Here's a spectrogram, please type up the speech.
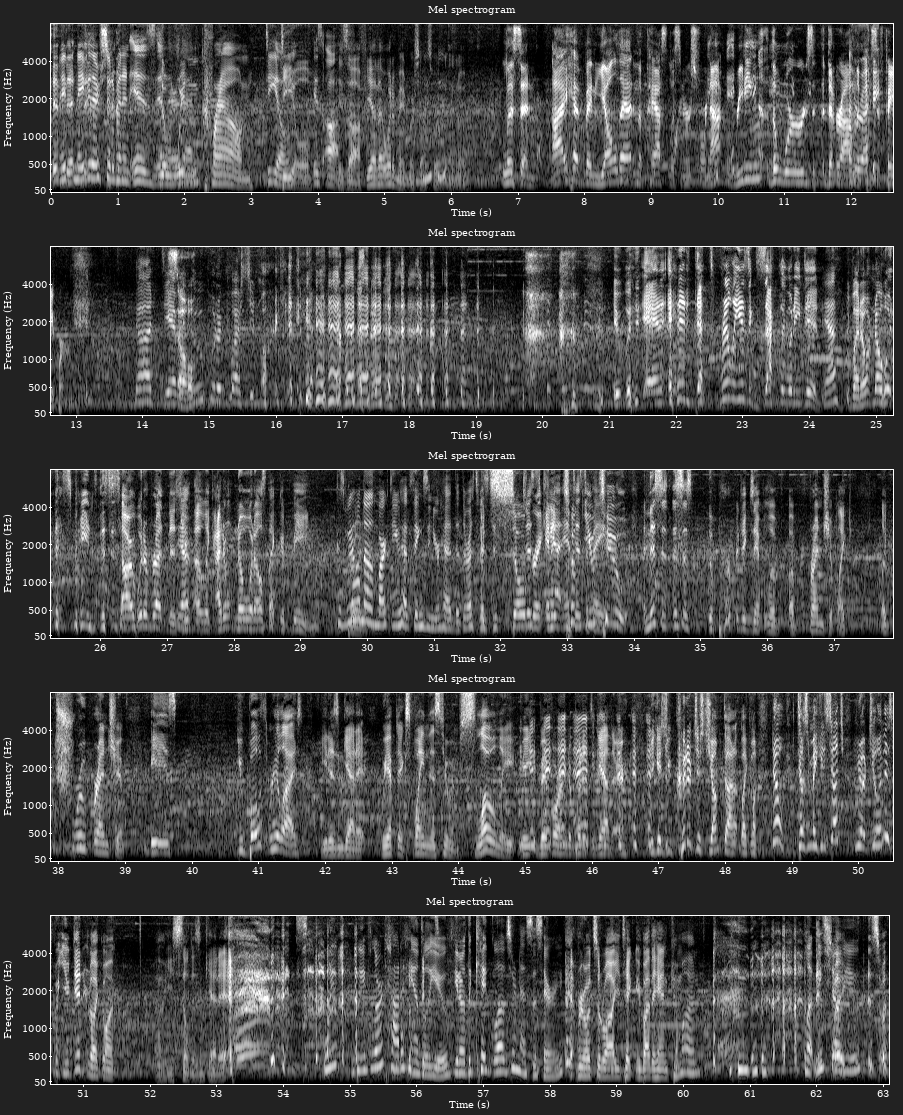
Maybe, The- maybe there should have been an "is" in the there. win then. crown Deal deal is off. Is off. Yeah, that would have made more sense. wouldn't Mm-hmm. it? Listen, I have been yelled at in the past, listeners, for not reading the words that are on the piece of paper. God damn So- it! Who put a question mark? It and, and it, that really is exactly what he did. Yeah. If I don't know what this means, this is how I would have read this. You- Yep. uh, like I don't know what else that could mean. Because we all know, Mark, that you have things in your head that the rest of us It's just so just great, and it took anticipate. you too. And this is this is the perfect example of, of friendship, like like true friendship. Is you both realize he doesn't get it. We have to explain this to him slowly be- before him to put it together. Because you could have just jumped on it, like going, "No, it doesn't make any sense. You're not doing this," but you didn't. You're like going, "Oh, he still doesn't get it." we've, we've learned how to handle you. You know, the kid gloves are necessary. Every once in a while, you take me by the hand. Come on. Let me show way, you. This way.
